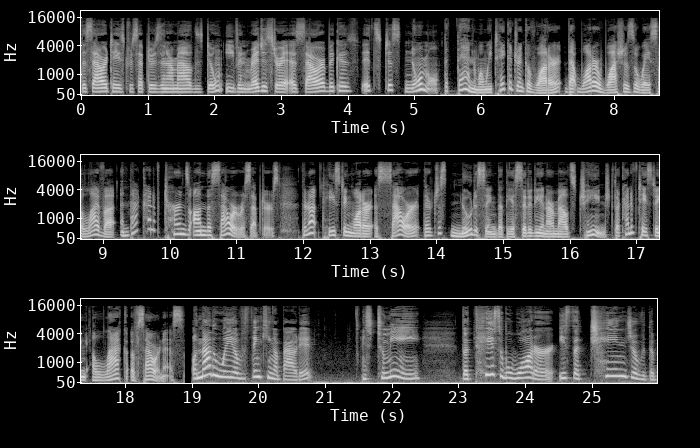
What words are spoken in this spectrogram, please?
The sour taste receptors in our mouths don't even register it as sour because it's just normal. But then when we take a drink of water, that water washes away saliva, and that kind of turns on the sour receptors. They're not tasting water as sour, they're just noticing that the acidity in our mouths changed. They're kind of tasting a lack of sourness. Another way of thinking about it is to me, the taste of water is the change of the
